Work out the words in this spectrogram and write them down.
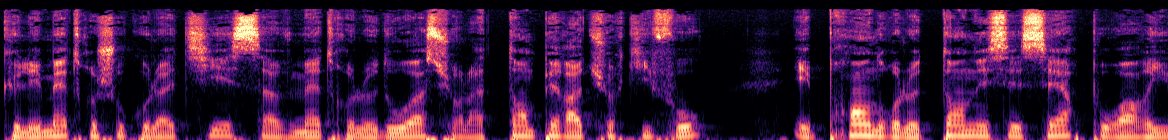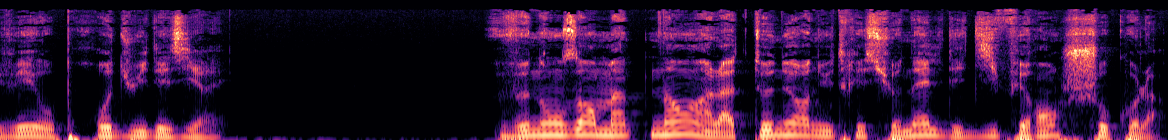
que les maîtres chocolatiers savent mettre le doigt sur la température qu'il faut et prendre le temps nécessaire pour arriver au produit désiré. Venons-en maintenant à la teneur nutritionnelle des différents chocolats.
